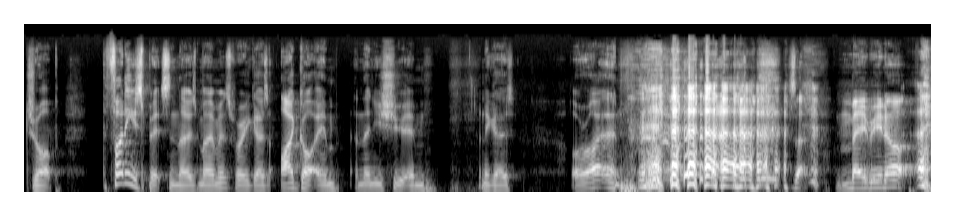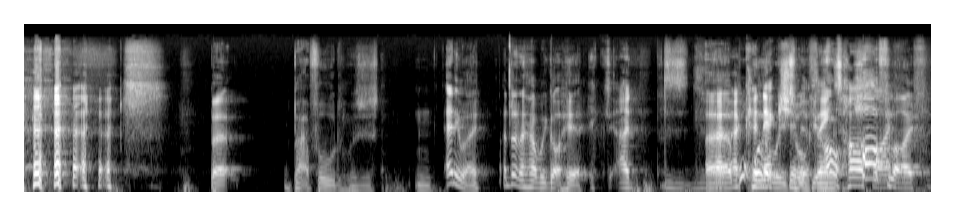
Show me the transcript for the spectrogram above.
drop. The funniest bits in those moments where he goes, "I got him," and then you shoot him, and he goes, "All right then." it's like maybe not, but Battlefield was just. mm. Anyway, I don't know how we got here. A, Uh, a what were we connection of things. Oh, Half-Life. Half-Life.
